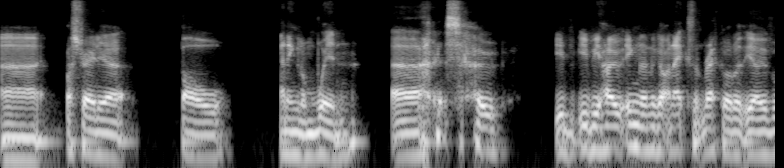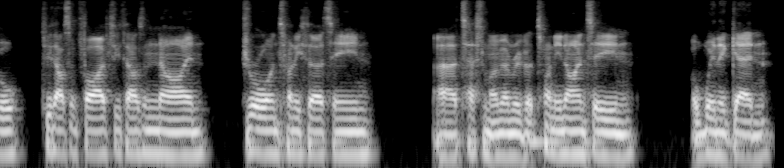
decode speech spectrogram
Uh, Australia bowl and England win. Uh, so you'd, you'd be hope England got an excellent record at the Oval 2005, 2009, draw in 2013. Uh, testing my memory, but 2019 a win again.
